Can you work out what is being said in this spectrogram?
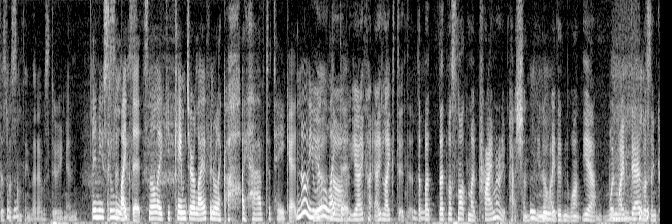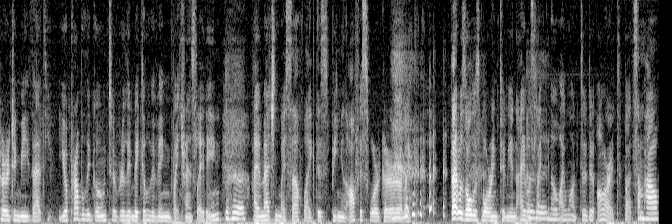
this was something that I was doing, and And you still liked yes. it. It's not like it came to your life and you're like, oh, I have to take it. No, you yeah, really liked no, it. Mm-hmm. Yeah, I, I liked it, th- but that was not my primary passion. You know, I didn't want. Yeah, when my dad was encouraging me that you, you're probably going to really make a living by translating, Uh-huh. I imagined myself like this, being an office worker. Like that was always boring to me, and I was like, no, I want to do art, but somehow.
